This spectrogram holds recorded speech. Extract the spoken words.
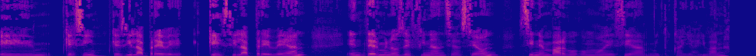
eh, que sí, que sí la prevé, que sí la prevean en términos de financiación. Sin embargo, como decía mi tocaya Iván,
